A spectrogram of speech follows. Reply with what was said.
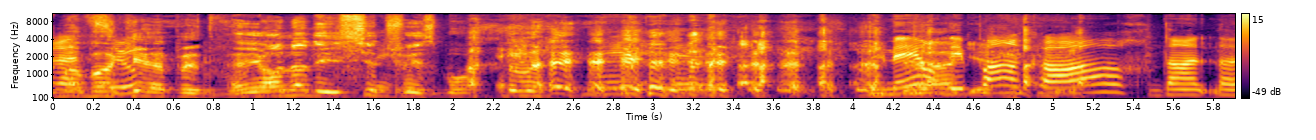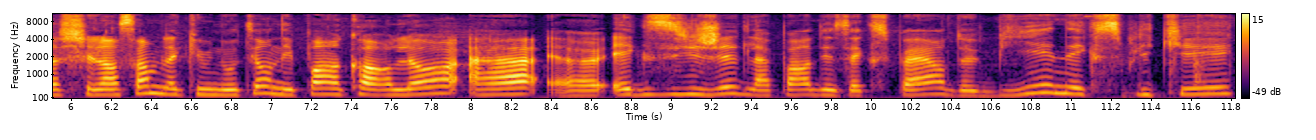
la me moquer radio. un peu de vous. Et on a des sites Facebook. Mais, euh, Mais on n'est pas encore, dans, dans- chez l'ensemble de la communauté, on n'est pas encore là à euh, exiger de la part des experts de bien expliquer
